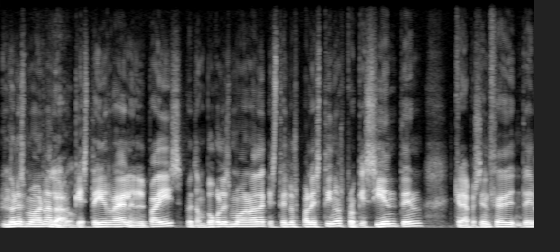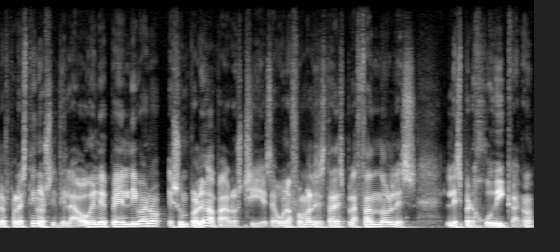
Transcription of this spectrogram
No les mola nada Claro. que esté Israel en el país, pero tampoco les mola nada que estén los palestinos porque sienten que la presencia de, los palestinos y de la OLP en Líbano es un problema para los chiíes. De alguna forma les está desplazando, les, les perjudica. ¿no?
